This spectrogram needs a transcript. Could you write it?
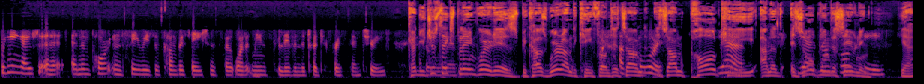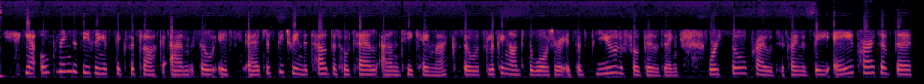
bringing out a, an important series of conversations about what it means to live in the 21st century. Can you so, just explain um, where it is? Because we're on the Quayfront. It's on course. it's on Paul yeah. Quay and it, it's yeah, opening it's this evening. Quay. Yeah. Yeah, opening this evening at six o'clock. Um, so it's uh, just between the Talbot Hotel and TK Maxx. So it's looking onto the water. It's a beautiful building. We're so proud to kind of be a part of the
